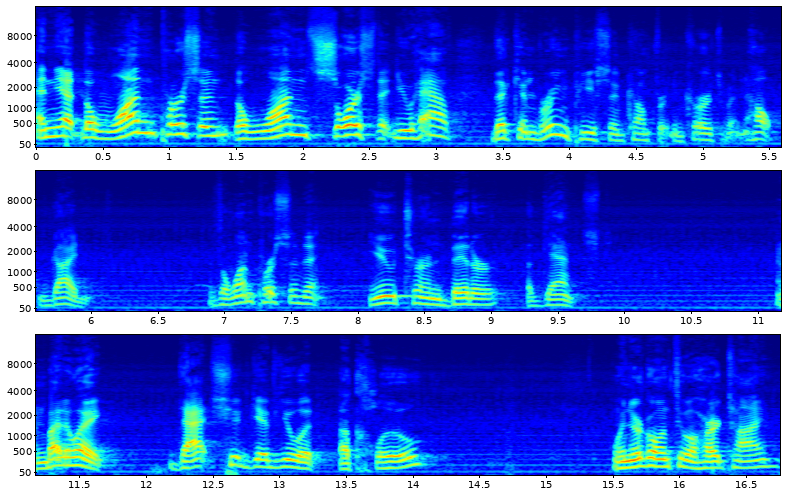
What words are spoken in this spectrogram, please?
And yet, the one person, the one source that you have that can bring peace and comfort, and encouragement, and help and guidance is the one person that you turn bitter against. And by the way, that should give you a, a clue when you're going through a hard time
